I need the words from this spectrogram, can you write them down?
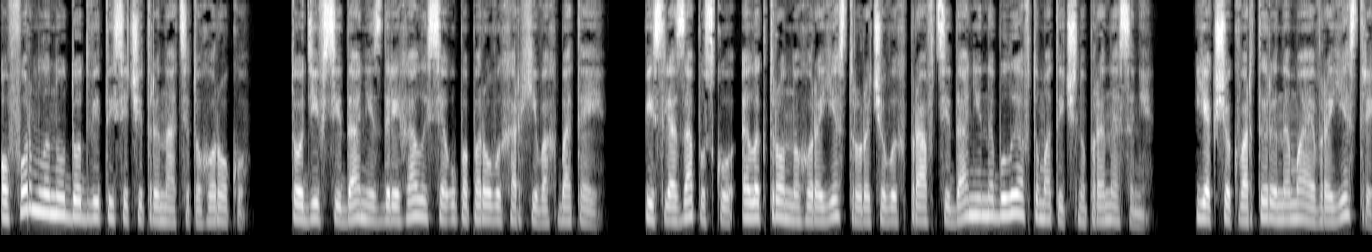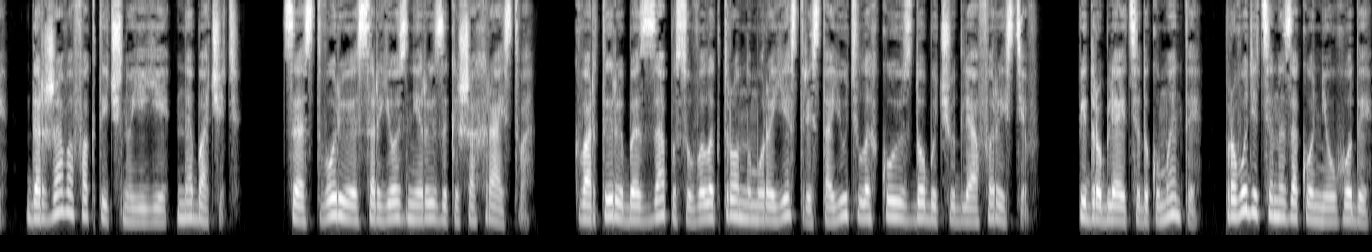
оформлену до 2013 року. Тоді всі дані зберігалися у паперових архівах БТІ. Після запуску електронного реєстру речових прав ці дані не були автоматично перенесені. Якщо квартири немає в реєстрі, держава фактично її не бачить. Це створює серйозні ризики шахрайства. Квартири без запису в електронному реєстрі стають легкою здобиччю для аферистів. Підробляються документи, проводяться незаконні угоди,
